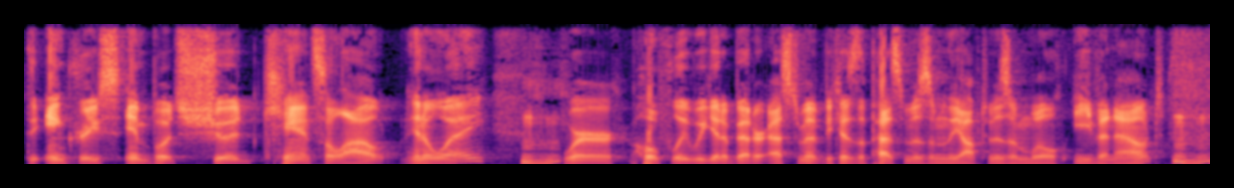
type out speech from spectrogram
the increased inputs should cancel out in a way mm -hmm. where hopefully we get a better estimate because the pessimism and the optimism will even out mm -hmm.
